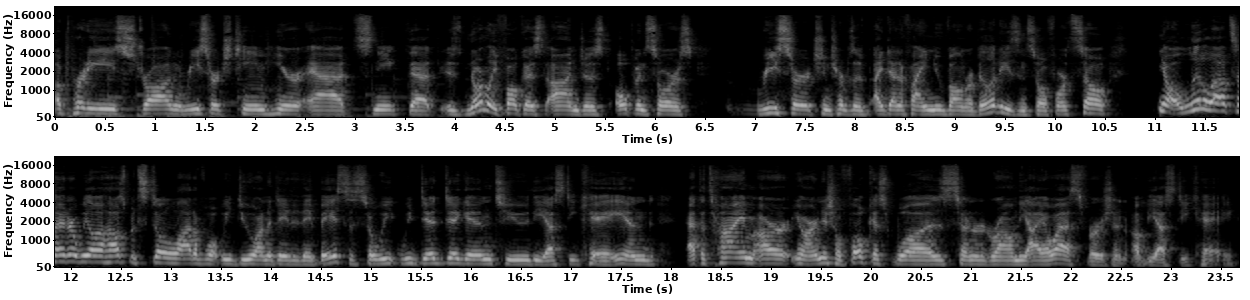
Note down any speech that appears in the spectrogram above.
a pretty strong research team here at Snyk that is normally focused on just open source research in terms of identifying new vulnerabilities and so forth. So, you know, a little outside our wheelhouse, but still a lot of what we do on a day to day basis. So we, we did dig into the SDK and at the time our, you know, our initial focus was centered around the iOS version of the SDK.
